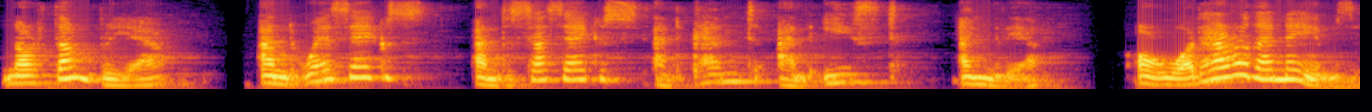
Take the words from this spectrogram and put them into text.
Northumbria, and Wessex and Sussex and Kent and East Anglia or whatever their names,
